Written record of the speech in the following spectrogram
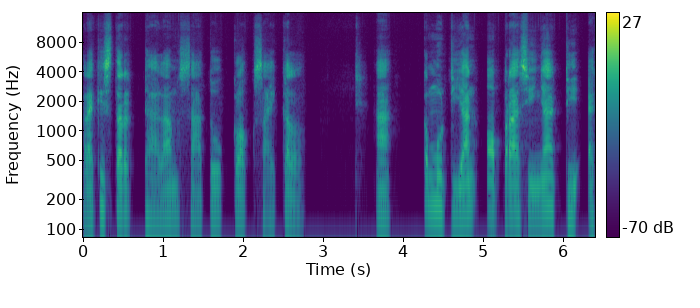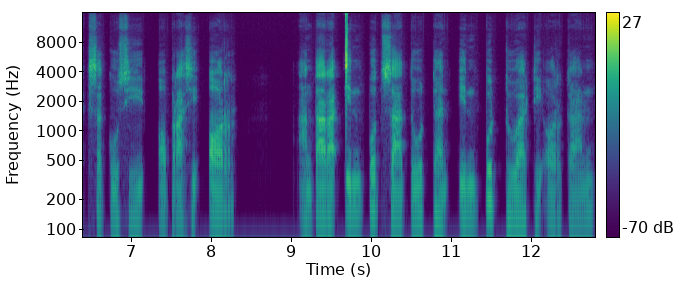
register dalam satu clock cycle. Nah, kemudian operasinya dieksekusi operasi OR antara input 1 dan input 2 di organ.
